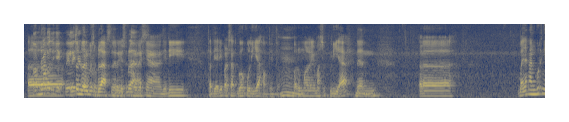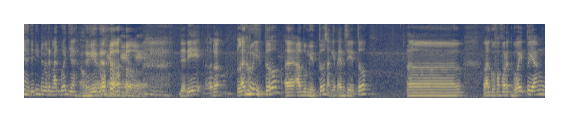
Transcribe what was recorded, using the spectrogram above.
Tahun eh, berapa tuh, Jack? Itu Rilisnya tahun 2011, berapa? rilis- 2011. rilisnya. Jadi terjadi pada saat gue kuliah waktu itu. Hmm. Baru mulai masuk kuliah dan eh banyak anggurnya jadi dengerin lagu aja Oke, gitu. oke, oke, oke. Jadi lagu itu eh, album itu Sakit NC itu eh lagu favorit gue itu yang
